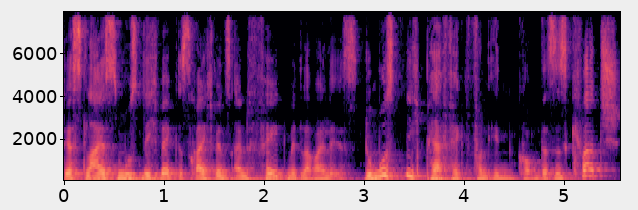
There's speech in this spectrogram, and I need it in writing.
Der Slice muss nicht weg. Es reicht, wenn es ein Fade mittlerweile ist. Du musst nicht perfekt von innen kommen. Das ist Quatsch.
